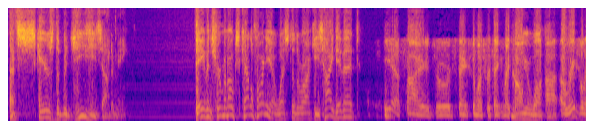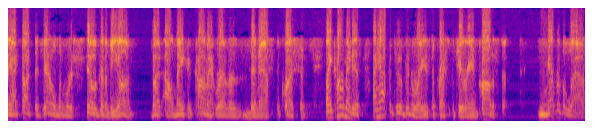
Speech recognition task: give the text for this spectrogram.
that scares the bejesus out of me. Dave in Sherman Oaks, California, west of the Rockies. Hi, David. Yes, hi, George. Thanks so much for taking my call. You're welcome. Uh, originally, I thought the gentlemen were still going to be on, but I'll make a comment rather than ask the question. My comment is, I happen to have been raised a Presbyterian Protestant. Nevertheless,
